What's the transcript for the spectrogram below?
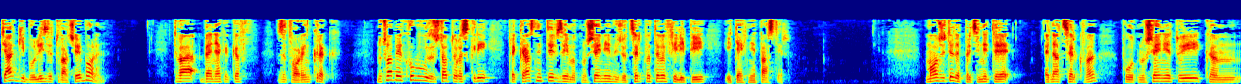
тях ги боли за това, че е болен. Това бе някакъв затворен кръг. Но това бе хубаво, защото разкри прекрасните взаимоотношения между църквата в Филипи и техния пастир. Можете да прецените една църква по отношението и към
